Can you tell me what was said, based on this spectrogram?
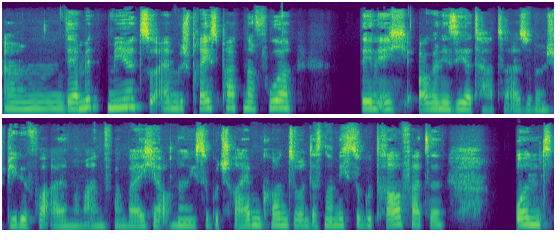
ähm, der mit mir zu einem Gesprächspartner fuhr, den ich organisiert hatte. Also beim Spiegel vor allem am Anfang, weil ich ja auch noch nicht so gut schreiben konnte und das noch nicht so gut drauf hatte. Und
